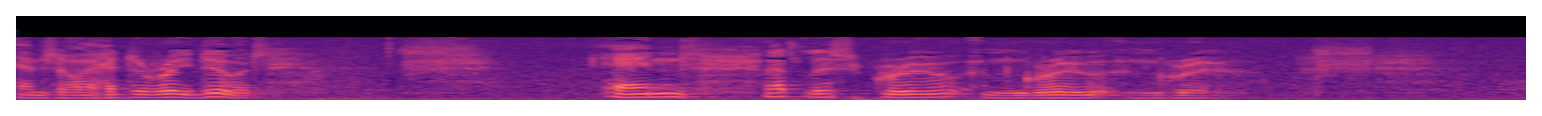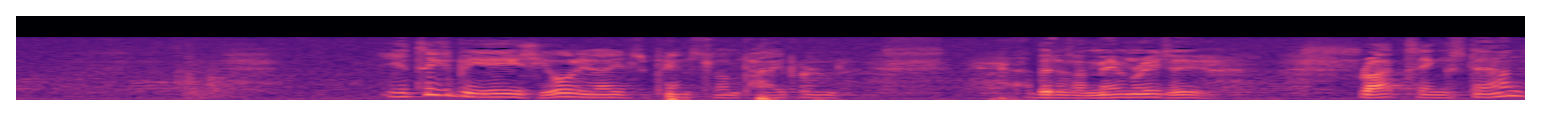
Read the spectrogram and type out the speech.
And so I had to redo it. And that list grew and grew and grew. You'd think it'd be easy. All you need is a pencil and paper and a bit of a memory to write things down.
